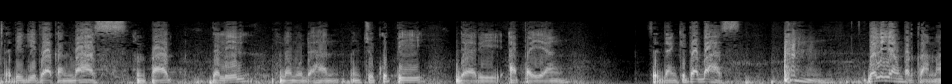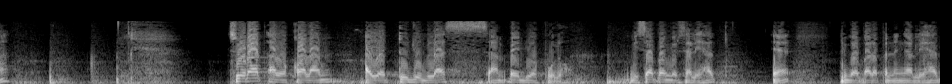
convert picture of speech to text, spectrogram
Tapi kita akan bahas empat dalil mudah-mudahan mencukupi dari apa yang sedang kita bahas. dalil yang pertama Surat Al-Qalam ayat 17 sampai 20. Bisa pemirsa lihat ya juga para pendengar lihat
